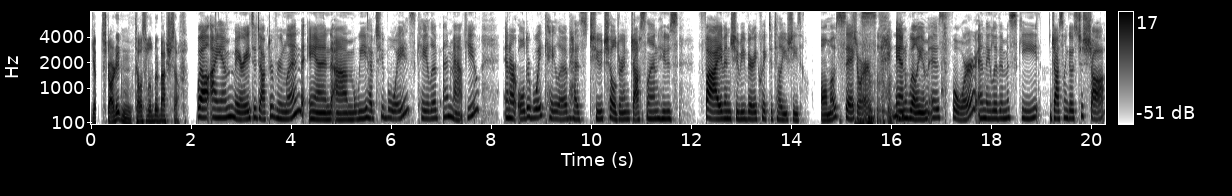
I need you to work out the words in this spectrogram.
get started and tell us a little bit about yourself? Well, I am married to Dr. Vroonland, and um, we have two boys, Caleb and Matthew. And our older boy, Caleb, has two children, Jocelyn, who's five, and she'll be very quick to tell you she's almost six. Sure. and William is four, and they live in Mesquite. Jocelyn goes to Shaw,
